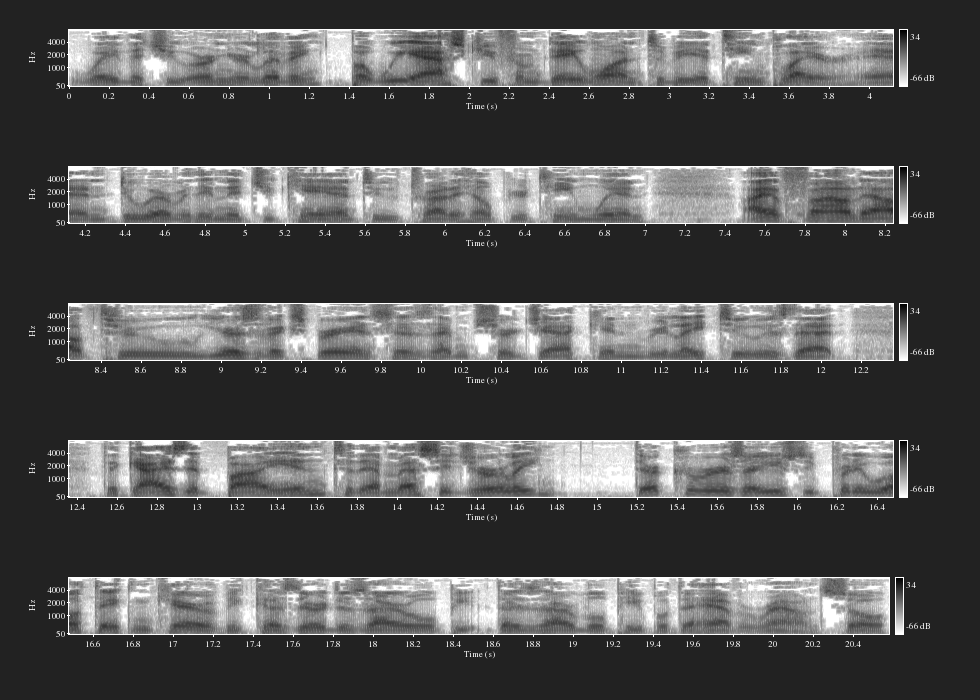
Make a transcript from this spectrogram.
way that you earn your living. But we ask you from day one to be a team player and do everything that you can to try to help your team win. I have found out through years of experience, as I'm sure Jack can relate to, is that the guys that buy into that message early, their careers are usually pretty well taken care of because they're desirable desirable people to have around. So,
